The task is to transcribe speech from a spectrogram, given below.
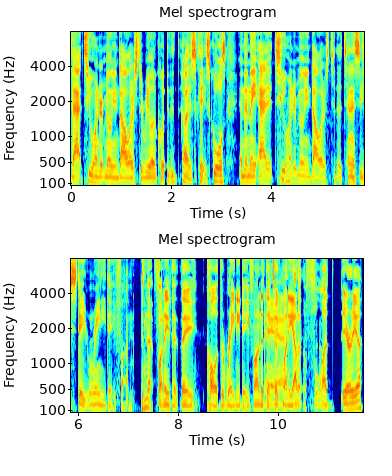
that two hundred million dollars to relocate uh, schools, and then they added two hundred million dollars to the Tennessee State Rainy Day Fund. Isn't that funny that they call it the rainy day fund and they took money out of the flood area?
